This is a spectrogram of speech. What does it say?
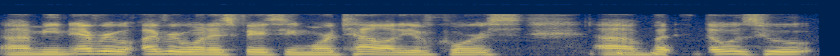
I mean, every, everyone is facing mortality, of course, uh, but those who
